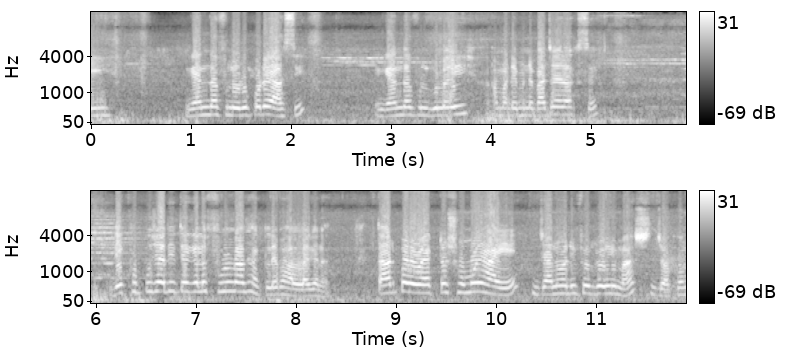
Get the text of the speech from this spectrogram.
এই গেন্দা ফুলের উপরে আসি গেন্দা ফুলগুলোই আমার এমনি বাজায় রাখছে। দেখো পূজা দিতে গেলে ফুল না থাকলে ভালো লাগে না। তারপরেও একটা সময় আয়ে, জানুয়ারি, ফেব্রুয়ারি মাস, যখন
